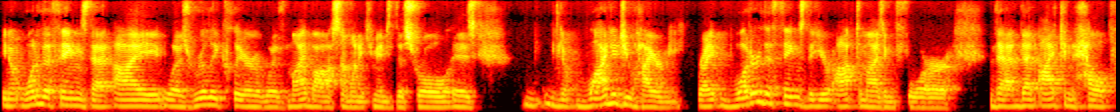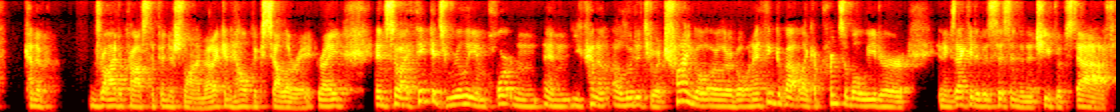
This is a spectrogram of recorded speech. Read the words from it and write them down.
you know one of the things that i was really clear with my boss on when i came into this role is you know why did you hire me right? What are the things that you're optimizing for that that i can help kind of drive across the finish line that i can help accelerate right? And so i think it's really important and you kind of alluded to a triangle earlier but when i think about like a principal leader an executive assistant and a chief of staff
